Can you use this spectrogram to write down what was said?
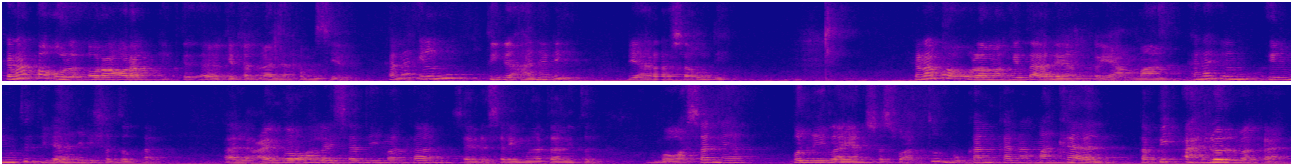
Kenapa orang-orang eh, kita belajar ke Mesir? Karena ilmu tidak hanya di di Arab Saudi Kenapa ulama kita ada yang ke Yaman? Karena ilmu ilmu itu tidak hanya di satu tempat. Al-ibrah laisa makan. Saya sudah sering mengatakan itu. Bahwasannya penilaian sesuatu bukan karena makan, tapi ahlul makan.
